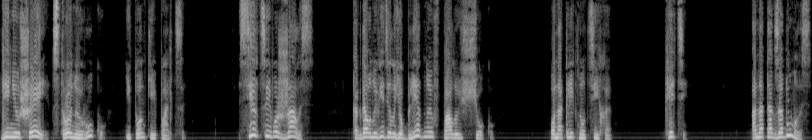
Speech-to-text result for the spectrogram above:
линию шеи, стройную руку — и тонкие пальцы. Сердце его сжалось, когда он увидел ее бледную впалую щеку. Он окликнул тихо. «Кэти!» Она так задумалась,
